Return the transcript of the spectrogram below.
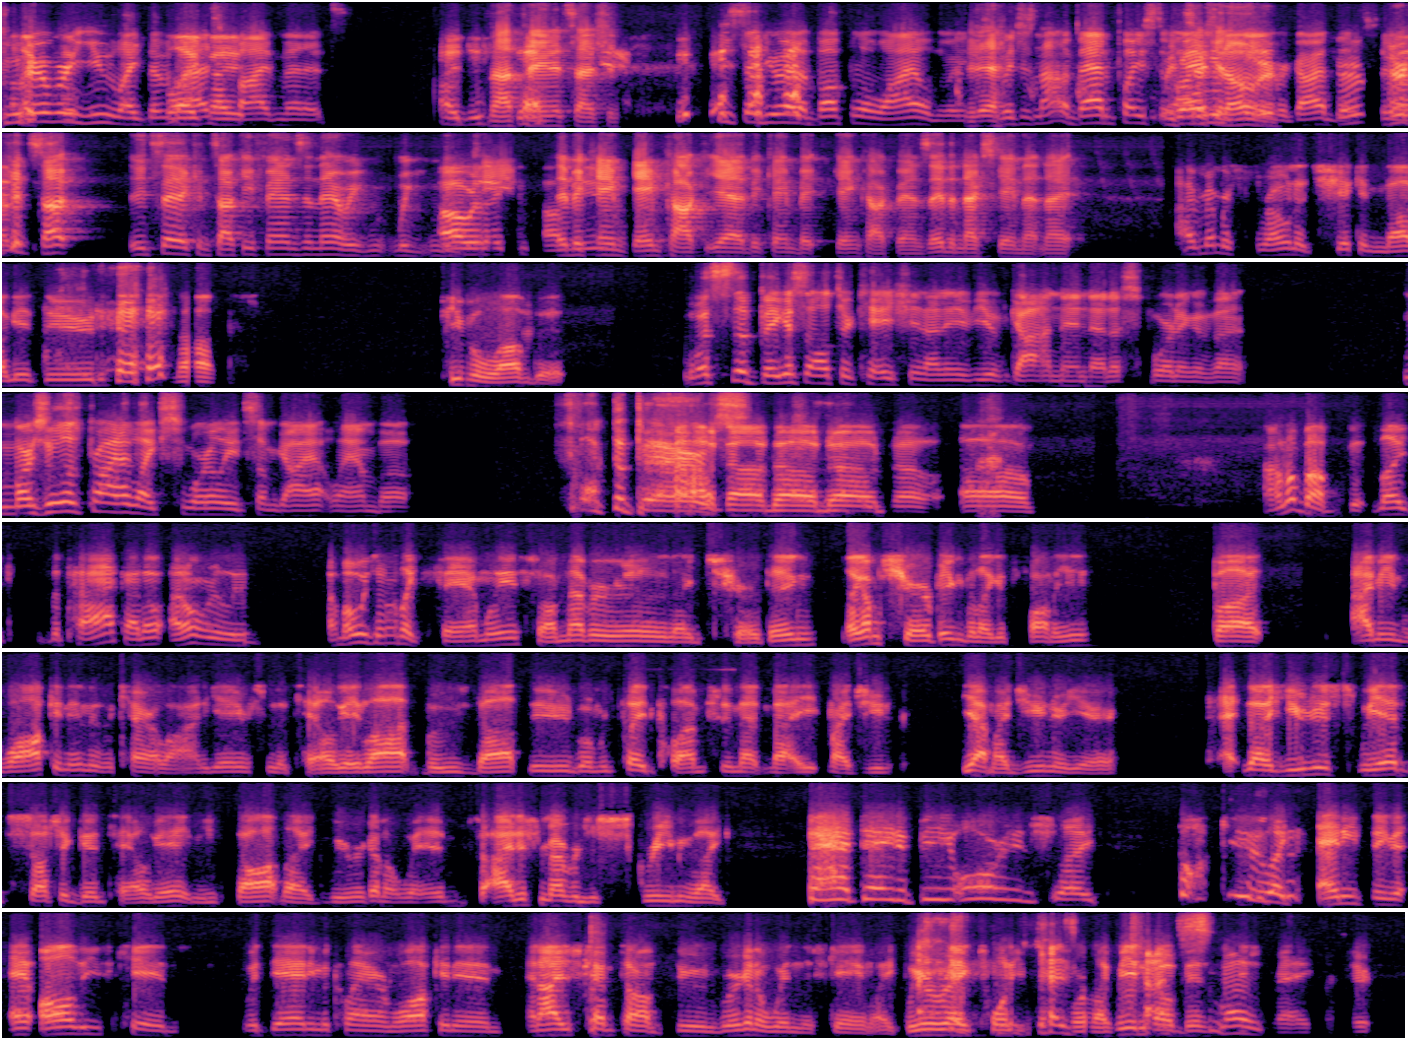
Where were you like the Like last I- five minutes? I just Not paying attention. He said you were at a Buffalo Wild Wings, Yeah. which is not a bad place to We watch took it over. regardless. There were Kentucky. You'd say the Kentucky fans in there. We we, we Oh, were they? they became Gamecock. Yeah, they became Gamecock fans. They had the next game that night. I remember throwing a chicken nugget, dude. People loved it. What's the biggest altercation any of you have gotten in at a sporting event? Marzullo's probably like swirling some guy at Lambeau. Fuck the Oh, Bears. no, no, no, no. Um, I don't know about like the pack. I don't. I don't really. I'm always with like family, so I'm never really like chirping. Like I'm chirping, but like it's funny. But I mean, walking into the Carolina games from the tailgate lot, boozed up, dude. When we played Clemson that night, my junior, yeah, my junior year. eh, Like you just, we had such a good tailgate, and you thought like we were gonna win. So I just remember just screaming like, "Bad day to be orange!" Like, "Fuck you!" Like anything that eh, all these kids with Danny McLaren walking in, and I just kept telling, "Dude, we're gonna win this game." Like we were ranked twenty four. Like we had no business.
